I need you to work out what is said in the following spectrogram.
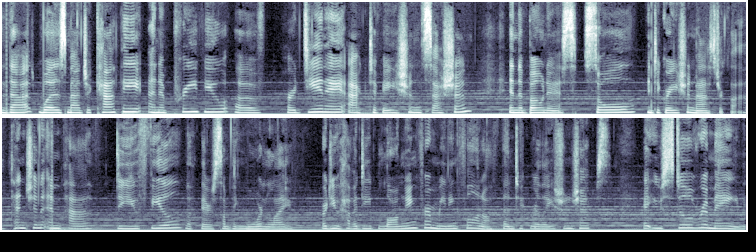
That was Magic Kathy and a preview of her DNA activation session in the bonus Soul Integration Masterclass. Attention Empath do you feel that there's something more to life? Or do you have a deep longing for meaningful and authentic relationships? Yet you still remain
